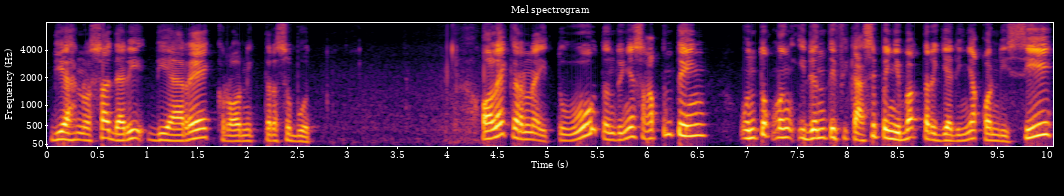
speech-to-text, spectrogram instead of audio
diagnosa dari diare kronik tersebut. Oleh karena itu, tentunya sangat penting untuk mengidentifikasi penyebab terjadinya kondisi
